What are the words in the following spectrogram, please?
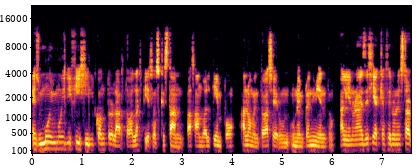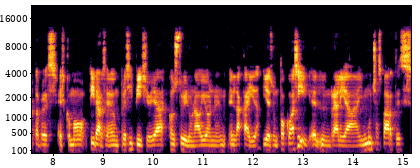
Es muy, muy difícil controlar todas las piezas que están pasando al tiempo al momento de hacer un, emprendimiento. Alguien una vez decía que hacer una startup es, es como tirarse de un precipicio y a construir un avión en, en la caída. Y es un poco así. En realidad hay muchas partes.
